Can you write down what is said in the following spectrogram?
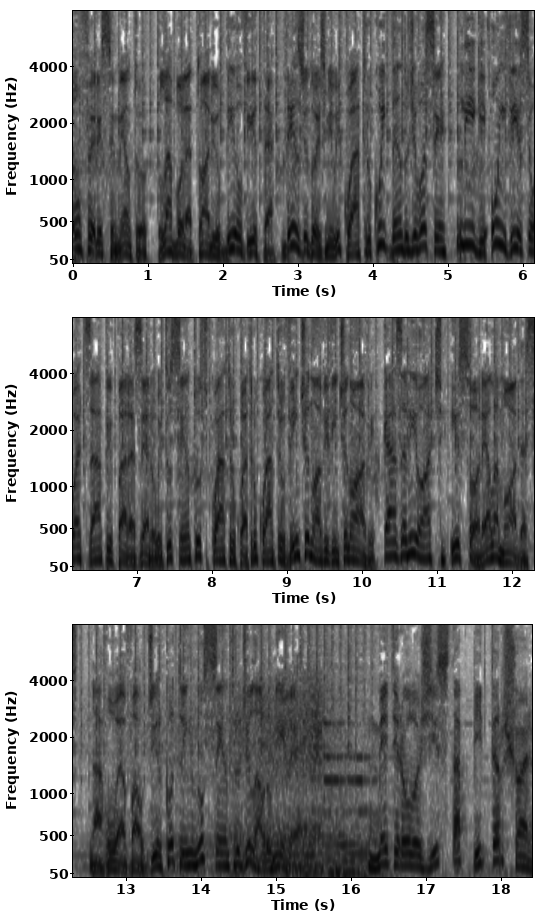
Oferecimento Laboratório Biovita. Desde 2004, cuidando de você. Ligue ou envie seu WhatsApp para 0800 444 2929. Casa Miote e Sorella Modas. Na rua Valdir Cotrim, no centro de Lauro Miller. Meteorologista Peter Schor.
